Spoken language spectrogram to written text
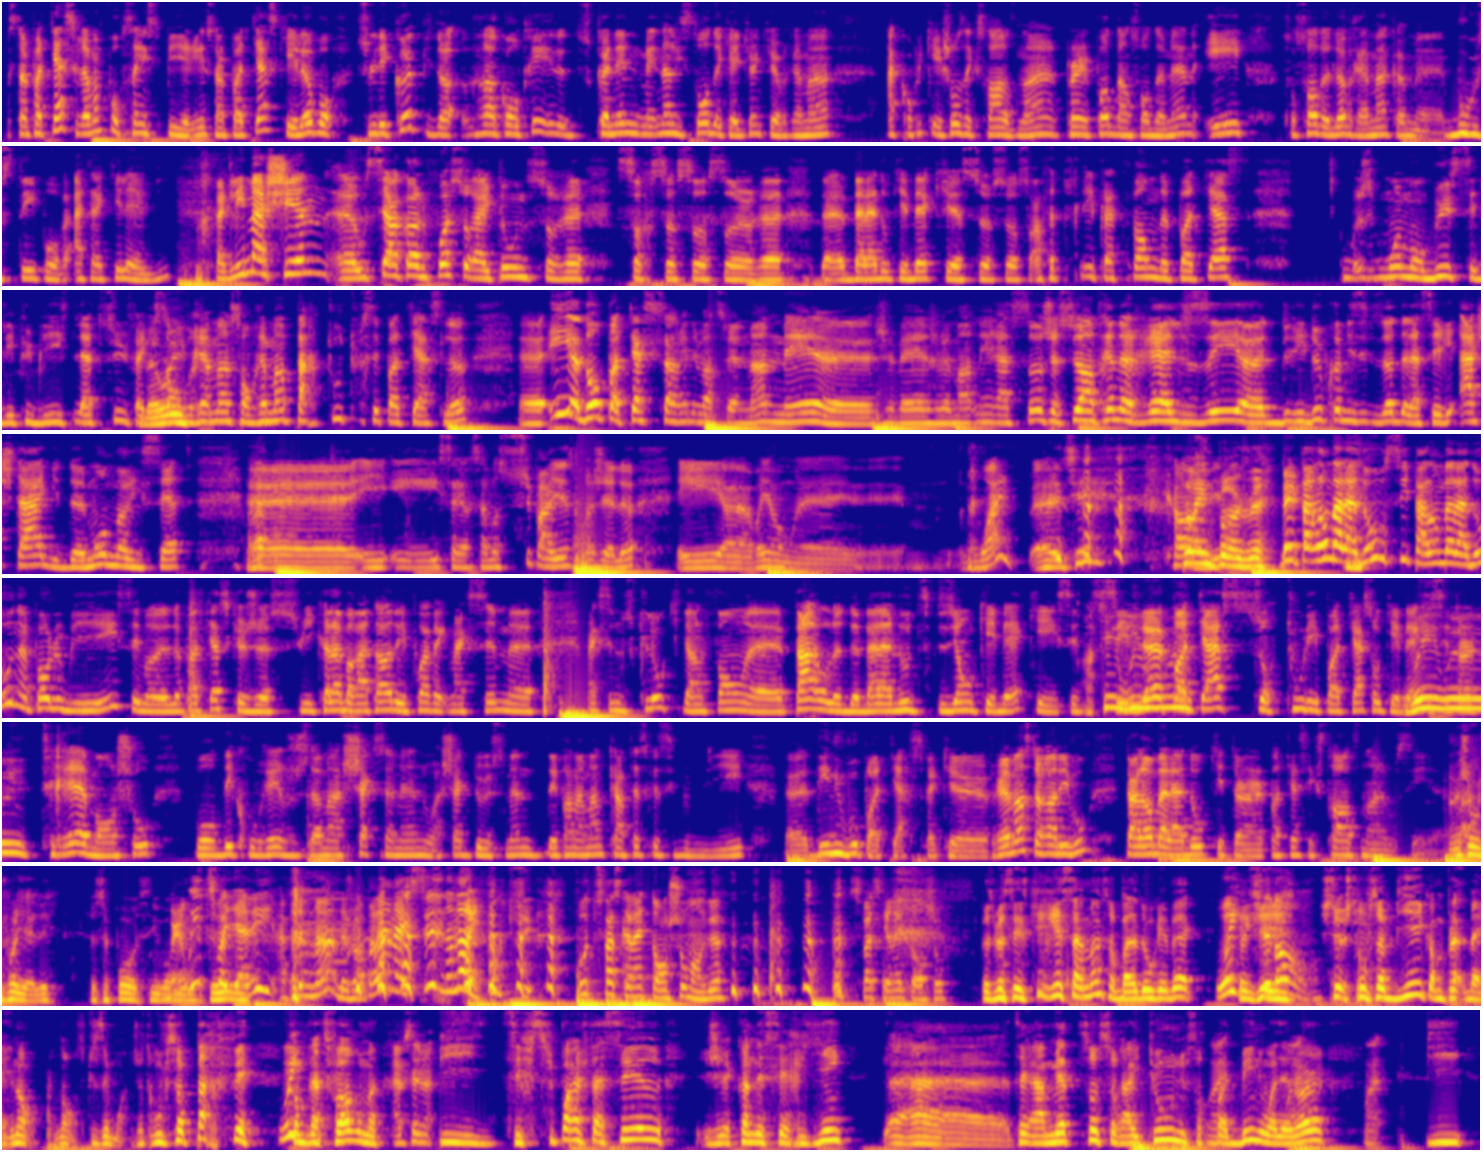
C'est un podcast vraiment pour s'inspirer. C'est un podcast qui est là pour, tu l'écoutes puis tu as rencontré, tu connais maintenant l'histoire de quelqu'un qui a vraiment accompli quelque chose d'extraordinaire, peu importe dans son domaine, et tu sors de là vraiment comme euh, boosté pour attaquer la vie. Fait que les machines, euh, aussi encore une fois sur iTunes, sur euh, sur sur sur, sur euh, euh, Balado Québec, euh, sur, sur, sur- en fait toutes les plateformes de podcast. Moi, mon but, c'est de les publier là-dessus. Fait Ben qu'ils oui. sont vraiment, sont vraiment partout, tous ces podcasts-là. Euh, et il y a d'autres podcasts qui s'en viennent éventuellement, mais euh, je vais, je vais m'en tenir à ça. Je suis en train de réaliser euh, les deux premiers épisodes de la série Hashtag de Monde Morissette. Euh, et et ça, ça va super bien ce projet-là. Et euh, voyons, euh, ouais, euh, Plein de projets. ben, parlons balado aussi, parlons balado, ne pas l'oublier. C'est euh, le podcast que je suis collaborateur des fois avec Maxime, euh, Maxime Duclos, qui dans le fond euh, parle de balado diffusion au Québec et c'est Ok, c'est oui, le oui, oui. podcast sur tous les podcasts au Québec. C'est un très bon show pour découvrir justement à chaque semaine ou à chaque deux semaines, dépendamment de quand est-ce que c'est publié, euh, des nouveaux podcasts. Fait que euh, vraiment c'est un rendez-vous. Parlons balado qui est un podcast extraordinaire aussi. Un jour, je vais y aller. Je sais pas vont ben oui, tu vas y aller, absolument. Mais je vais parler à Maxime. Non, non, il faut que tu, faut que tu fasses connaître ton show, mon gars. Faut que tu fasses connaître ton show. Parce que je me suis inscrit récemment sur Balado Québec. Oui, c'est bon. Je, je trouve ça bien comme pla- Ben non, non, excusez-moi. Je trouve ça parfait Oui. comme plateforme. Absolument. Puis c'est super facile. Je connaissais rien à, mettre ça sur iTunes ou sur Ouais. Podbean ou whatever. Ouais. Puis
